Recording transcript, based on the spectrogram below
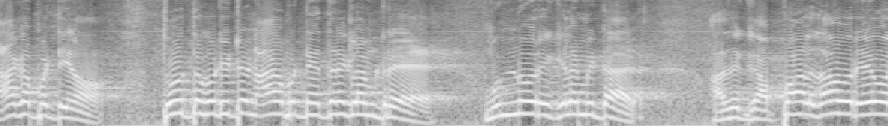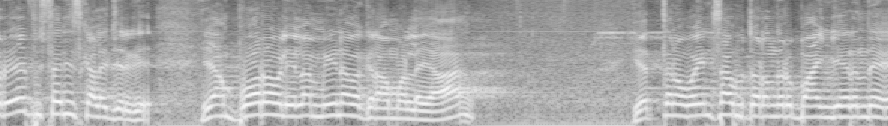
நாகப்பட்டினம். தூத்துக்குடி டு நாகப்பட்டினம் எத்தனை கிலோமீட்ரு முந்நூறு கிலோமீட்டர் அதுக்கு அப்பால் தான் ஒரே ஒரே ஃபிஷரிஸ் காலேஜ் இருக்குது ஏன் போகிற வழியெல்லாம் மீனவ கிராமம் இல்லையா? எத்தனை ஒயின் ஷாப் திறந்துருப்பான் இங்கேருந்து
